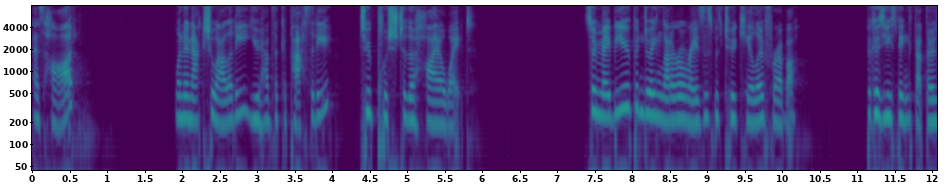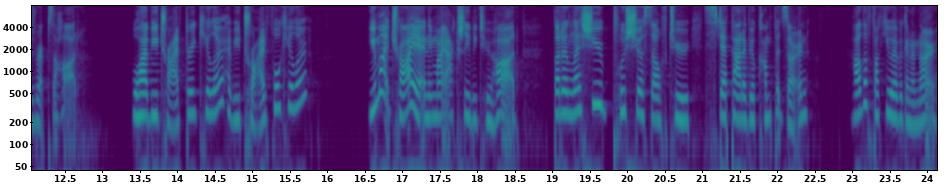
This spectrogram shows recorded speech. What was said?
as hard when in actuality you have the capacity to push to the higher weight? So, maybe you've been doing lateral raises with two kilo forever because you think that those reps are hard. Well, have you tried three kilo? Have you tried four kilo? You might try it and it might actually be too hard. But unless you push yourself to step out of your comfort zone, how the fuck are you ever going to know?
